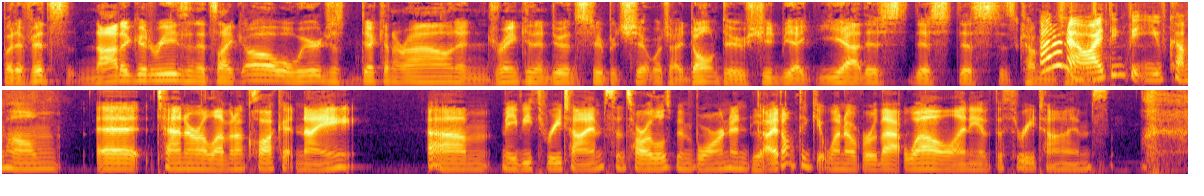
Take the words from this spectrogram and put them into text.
But if it's not a good reason it's like oh well we were just dicking around and drinking and doing stupid shit which i don't do she'd be like yeah this this this is coming i don't to know. i think that you've come home at 10 or 11 o'clock at night um, maybe three times since Harlow's been born, and I don't think it went over that well any of the three times.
